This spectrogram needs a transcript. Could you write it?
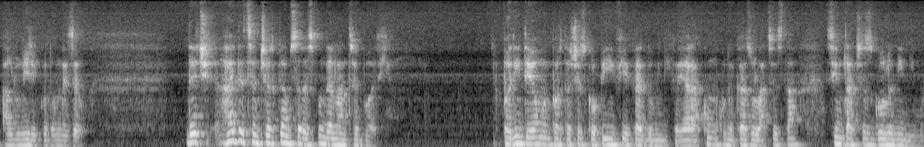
al unirii cu Dumnezeu. Deci, haideți să încercăm să răspundem la întrebări. Părinte, eu mă împărtășesc copiii în fiecare duminică, iar acum, cu necazul acesta, simt acest gol în inimă,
